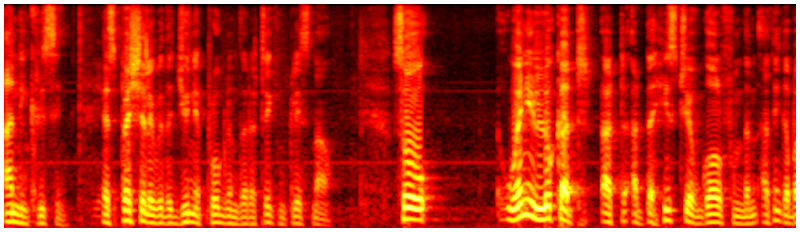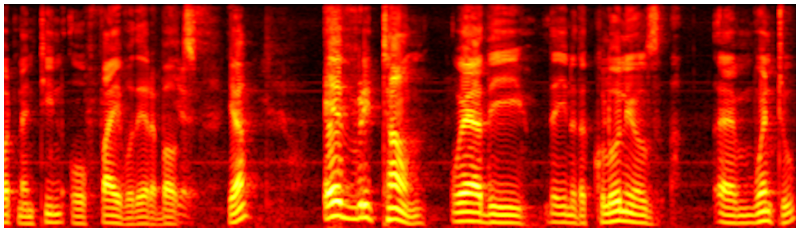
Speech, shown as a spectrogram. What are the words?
and increasing, especially with the junior programs that are taking place now. So when you look at, at, at the history of golf from the, I think about 1905 or thereabouts, Yes. yeah, every town where the, the you know the colonials um, went to,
